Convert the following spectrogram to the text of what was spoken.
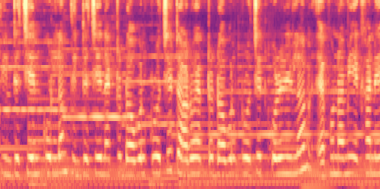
তিনটে চেন করলাম, তিনটে চেন একটা ডবল ক্রোচেট আরও একটা ডবল ক্রোচেট করে নিলাম। এখন আমি এখানে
